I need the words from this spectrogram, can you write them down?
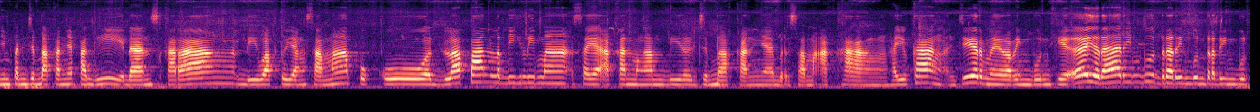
nyimpen jebakannya pagi dan sekarang di waktu yang sama pukul 8 lebih 5 saya akan mengambil jebakannya bersama Akang. Hayu Kang, anjir rimbun kia euy rimbun rimbun rimbun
